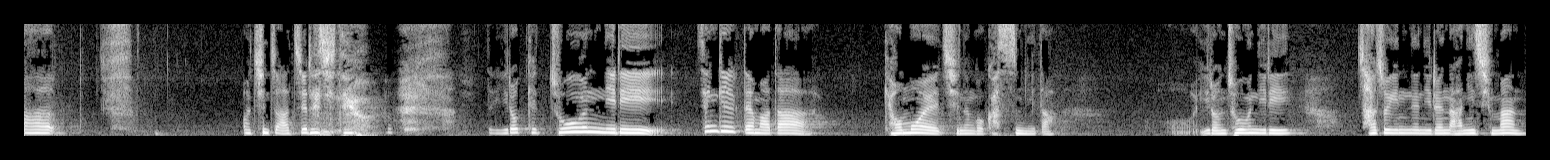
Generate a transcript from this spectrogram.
아, 어, 진짜 아찔해지네요. 네, 이렇게 좋은 일이 생길 때마다 겸허해지는 것 같습니다. 어, 이런 좋은 일이 자주 있는 일은 아니지만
